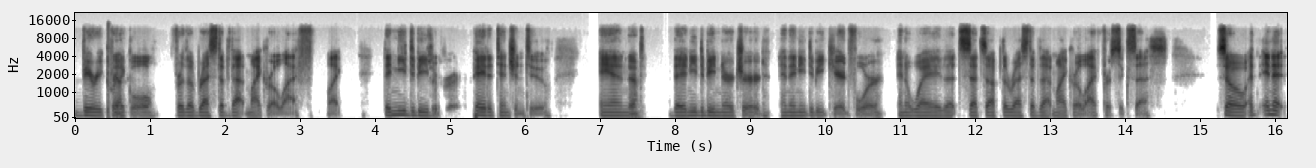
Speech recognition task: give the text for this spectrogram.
very critical yeah. for the rest of that micro life like they need to be Super. paid attention to and yeah. they need to be nurtured and they need to be cared for in a way that sets up the rest of that micro life for success so in it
